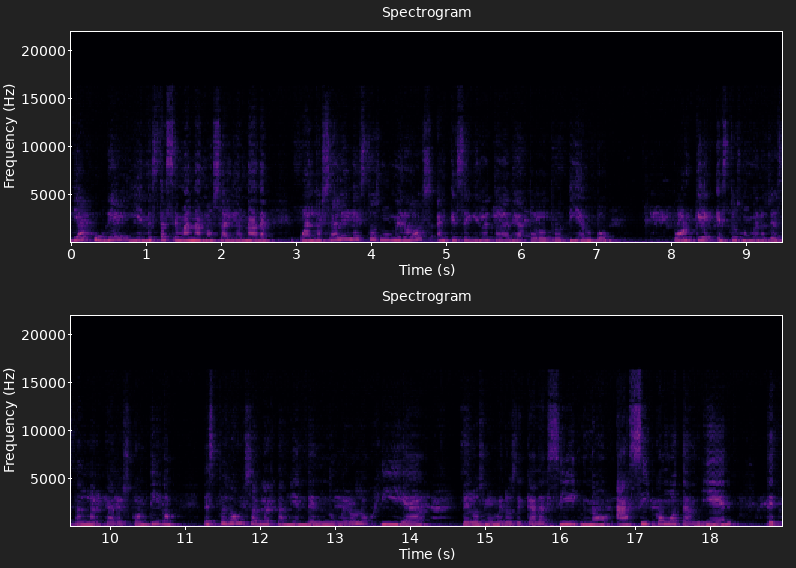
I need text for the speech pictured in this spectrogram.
ya jugué y en esta semana no salió nada. Cuando salen estos números hay que seguirle todavía por otro tiempo porque estos números ya están marcados contigo. Después vamos a hablar también de numerología, de los números de cada signo, así como también de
